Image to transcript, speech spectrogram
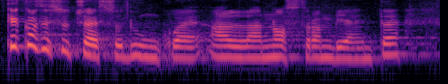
Che cosa è successo dunque al nostro ambiente?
